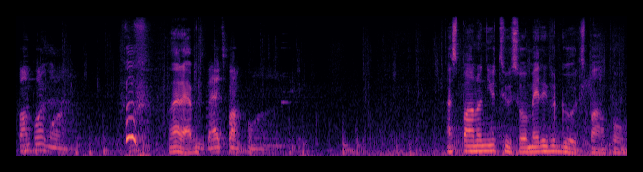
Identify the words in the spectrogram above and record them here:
Spawn point one. Whew. That happened. bad spawn point. I spawned on you too, so it made it a good spawn point.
